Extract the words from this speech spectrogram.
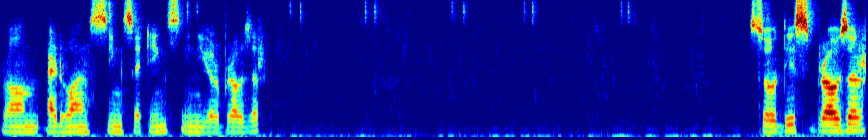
from advanced sync settings in your browser. So this browser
